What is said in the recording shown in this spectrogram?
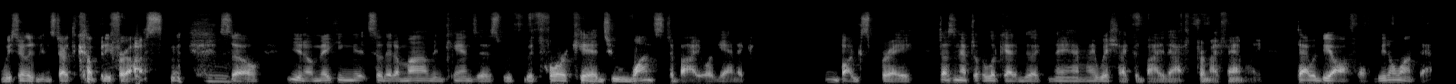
We certainly didn't start the company for us. mm. So, you know, making it so that a mom in Kansas with, with four kids who wants to buy organic bug spray doesn't have to look at it and be like, man, I wish I could buy that for my family. That would be awful. We don't want that.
